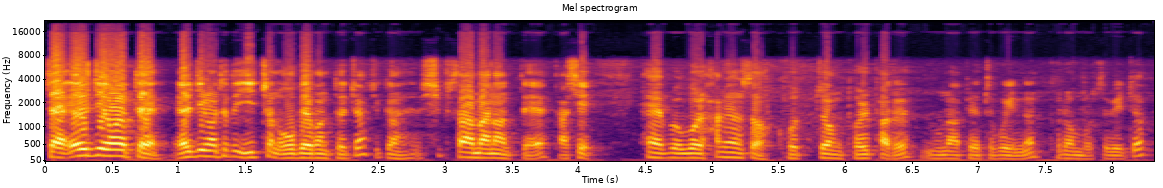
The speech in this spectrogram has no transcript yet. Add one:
자, LG 이노텍, LG 이노텍도 2,500원 뜨죠? 지금 14만 원대 다시 회복을 하면서 고점 돌파를 눈앞에 두고 있는 그런 모습이죠.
